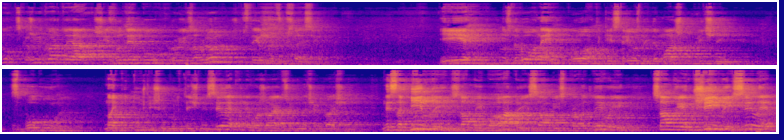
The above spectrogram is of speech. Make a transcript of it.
Ну, скажу відверто, я 6 годин був провів за рулем, щоб встигнути на цю сесію. І ну, здивований про такий серйозний демарш публічний з боку найпотужнішої політичної сили, як вони вважають сьогодні на Черкащині. Незамінної, самої багатої, самої справедливої, самої рушійної сили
